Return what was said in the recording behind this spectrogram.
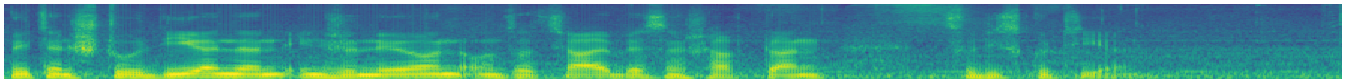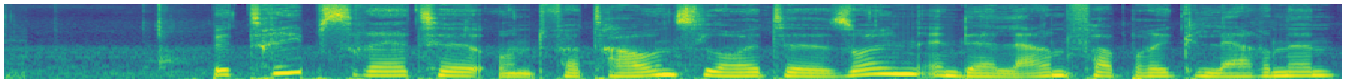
mit den Studierenden, Ingenieuren und Sozialwissenschaftlern zu diskutieren. Betriebsräte und Vertrauensleute sollen in der Lernfabrik lernen,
